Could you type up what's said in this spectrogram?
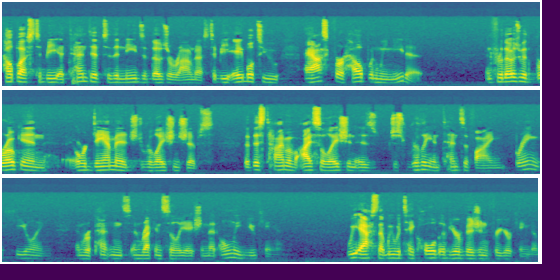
Help us to be attentive to the needs of those around us, to be able to ask for help when we need it. And for those with broken or damaged relationships, that this time of isolation is just really intensifying. Bring healing and repentance and reconciliation that only you can. We ask that we would take hold of your vision for your kingdom.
